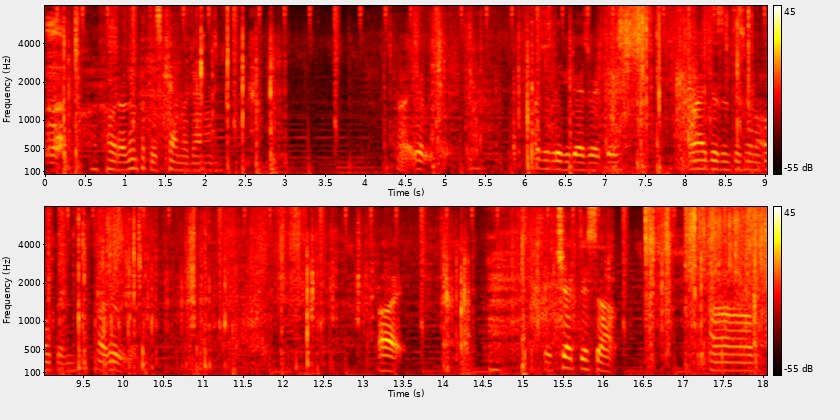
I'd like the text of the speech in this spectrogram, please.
uh, hold on, let me put this camera down. Alright, there we go. I'll just leave you guys right there. Why doesn't this one open? Oh, there we go. Alright. So check this out. Um,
